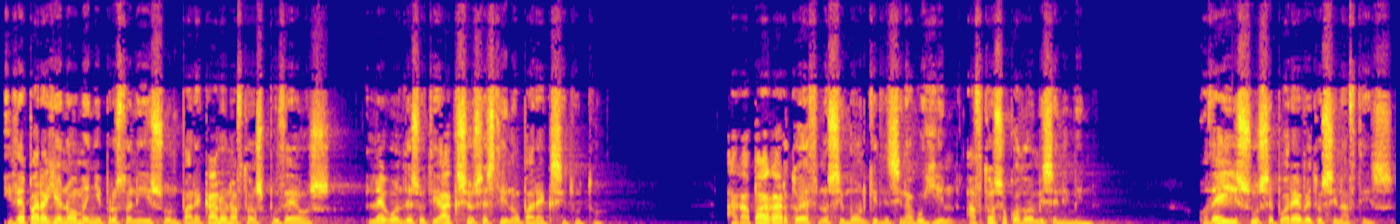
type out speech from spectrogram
Οι δε παραγενόμενοι προς τον Ιησούν παρεκάλων αυτόν σπουδαίως, λέγοντες ότι άξιος εστίν ο παρέξι τούτο. Αγαπά γάρ το έθνος Σιμών και την συναγωγήν, αυτός ο κοδόμησε ημίν. Ο δε Ιησούς επορεύεται συν αυτής.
